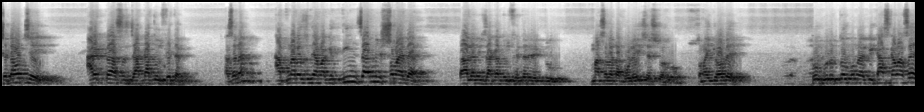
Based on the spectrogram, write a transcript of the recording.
সেটা হচ্ছে আরেকটা আছে জাকাতুল ফিতর। আছে না? আপনারা যদি আমাকে তিন, চার মিনিট সময় দেন, তাহলে আমি জাকাতুল ফিতরের একটু মশলাটা বলেই শেষ করব। সময় কি হবে? খুব গুরুত্বপূর্ণ কি কাজ কাম আছে?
